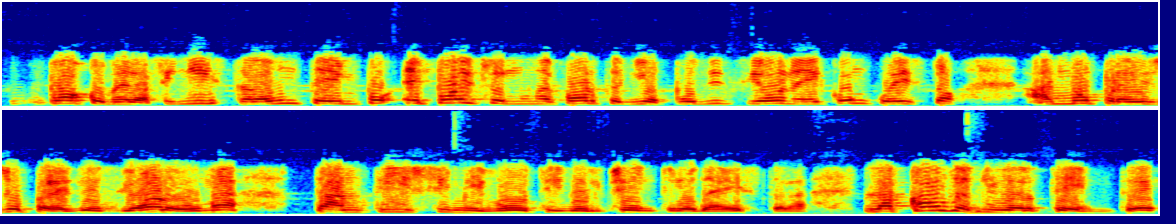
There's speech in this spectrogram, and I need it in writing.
un po' come la sinistra un tempo, e poi sono una forza di opposizione e con questo hanno preso, per esempio a Roma, tantissimi voti del centro-destra. La cosa divertente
